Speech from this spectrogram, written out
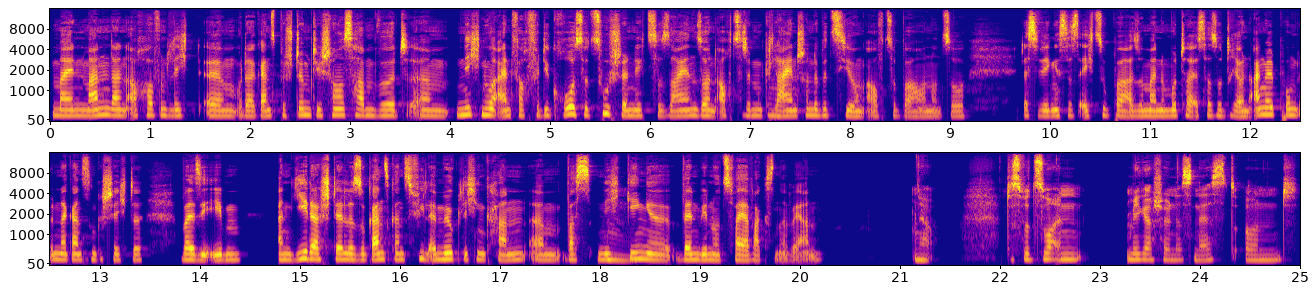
mein Mann dann auch hoffentlich ähm, oder ganz bestimmt die Chance haben wird, ähm, nicht nur einfach für die Große zuständig zu sein, sondern auch zu dem Kleinen schon eine Beziehung aufzubauen und so. Deswegen ist das echt super. Also meine Mutter ist da so Dreh- und Angelpunkt in der ganzen Geschichte, weil sie eben an jeder Stelle so ganz, ganz viel ermöglichen kann, ähm, was nicht mhm. ginge, wenn wir nur zwei Erwachsene wären. Ja, das wird so ein mega schönes Nest und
